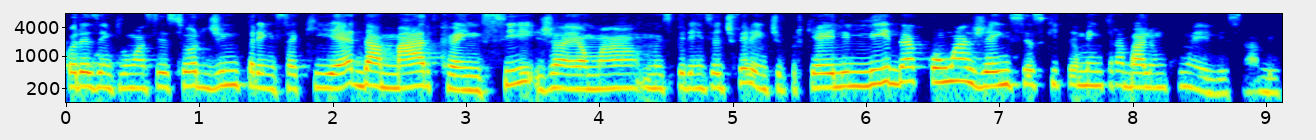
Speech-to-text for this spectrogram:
por exemplo, um assessor de imprensa que é da marca em si já é uma, uma experiência diferente, porque ele lida com agências que também trabalham com ele, sabe?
